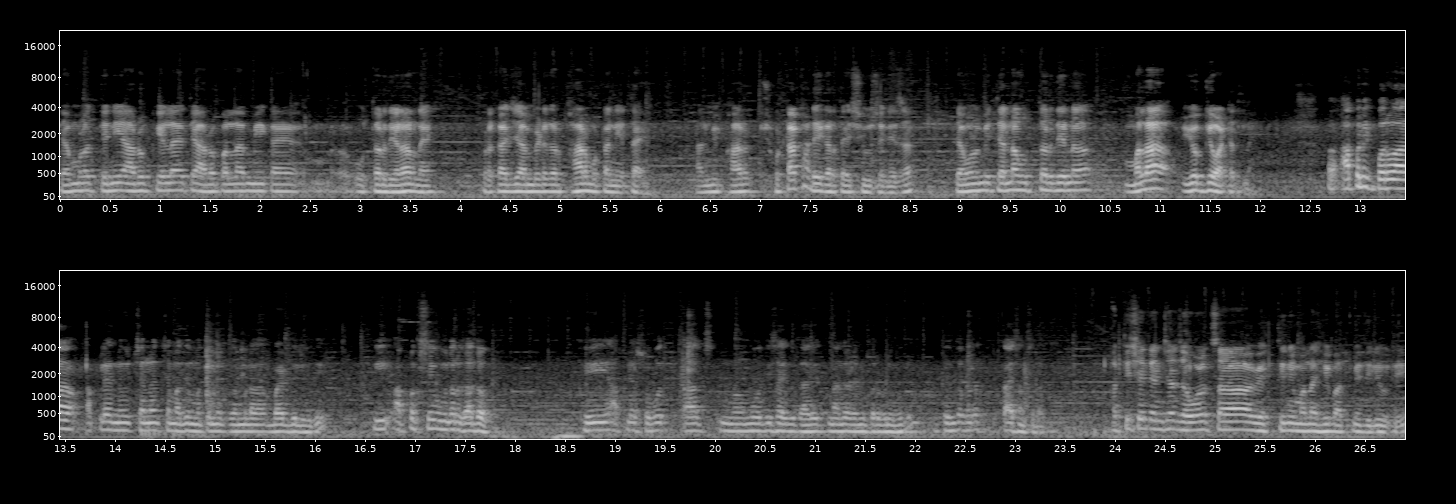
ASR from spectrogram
त्यामुळं त्यांनी आरोप केला आहे. त्या आरोपाला मी काय उत्तर देणार नाही. प्रकाशजी आंबेडकर फार मोठा नेता आहे आणि मी फार छोटा कार्यकर्ता आहे शिवसेनेचा. त्यामुळे मी त्यांना उत्तर देणं मला योग्य वाटत नाही. आपण एक परवा आपल्या न्यूज चॅनलच्या माध्यमातून एक मला बाईट दिली होती की अपक्ष उमेदवार जाधव हे आपल्यासोबत आज मोदी साहेब आलेत नांदेड आणि परभणीमध्ये त्यांच्याबद्दल काय सांगतो अतिशय त्यांच्या जवळचा व्यक्तीने मला ही बातमी दिली होती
